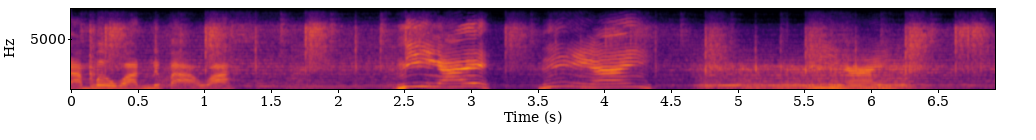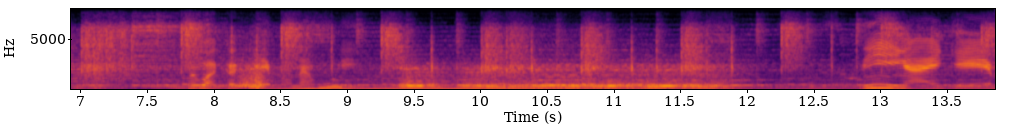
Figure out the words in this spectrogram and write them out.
นัมเบอร์วันหรือเปล่าวะ นี่ไง นี่ไง นี่ไง ไม่หวั่นกับเกมแล้วนะพี่นี่ไงเกม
